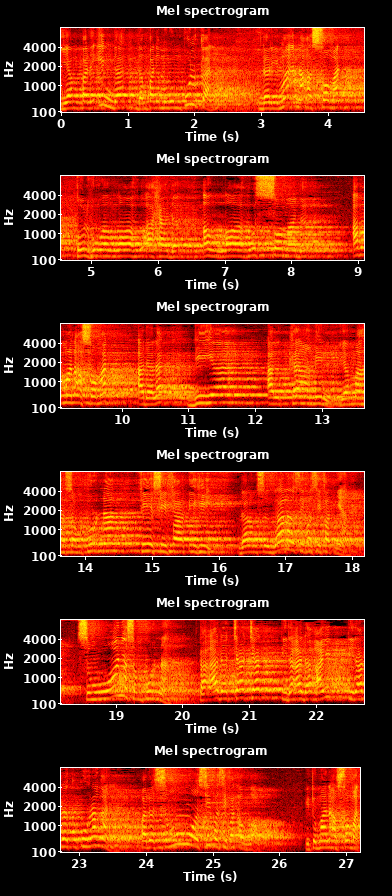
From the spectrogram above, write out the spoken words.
yang paling indah dan paling mengumpulkan dari makna as-samad qul huwallahu ahad Allahus samad apa makna as-samad? Adalah dia al-kamil yang maha sempurna fi sifatihi dalam segala sifat-sifatnya. Semuanya sempurna. Tak ada cacat, tidak ada aib, tidak ada kekurangan pada semua sifat-sifat Allah. Itu mana as-samad.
